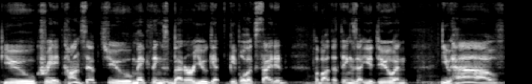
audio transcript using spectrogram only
you create concepts, you make things better, you get people excited about the things that you do, and you have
